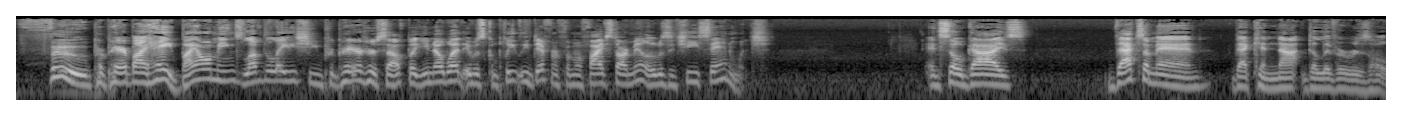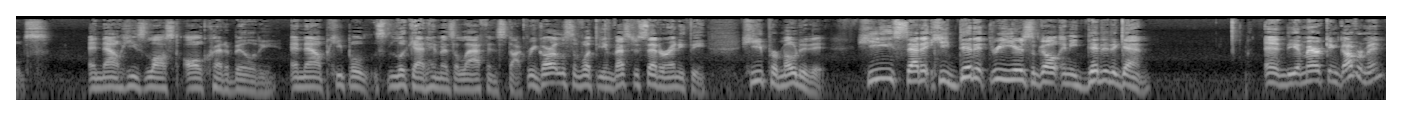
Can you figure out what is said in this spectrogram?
food prepared by, hey, by all means, love the lady. She prepared herself, but you know what? It was completely different from a five star meal. It was a cheese sandwich. And so, guys, that's a man that cannot deliver results and now he's lost all credibility. And now people look at him as a laughing stock, regardless of what the investor said or anything. He promoted it. He said it. He did it three years ago, and he did it again. And the American government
